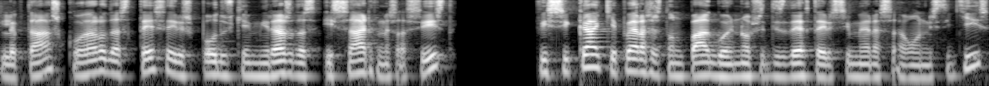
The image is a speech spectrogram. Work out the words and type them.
λεπτά, σκοράροντας 4 πόντους και μοιράζοντας εισάριθμες assist. Φυσικά και πέρασε στον πάγκο εν ώψη της δεύτερης ημέρας αγωνιστικής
